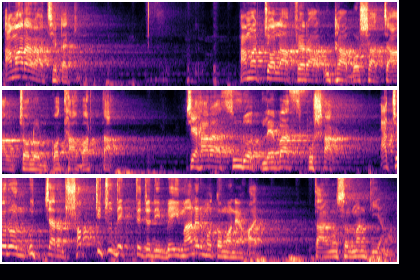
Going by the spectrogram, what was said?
আমার আর আছেটা কি? আমার চলা, ফেরা, উঠা, বসা, চাল, চলন, কথাবার্তা, চেহারা, সুরত, লেবাস, পোশাক, আচরণ, উচ্চারণ সব কিছু দেখতে যদি বেইমানের মতো মনে হয়, তার মুসলমান কি আমার?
